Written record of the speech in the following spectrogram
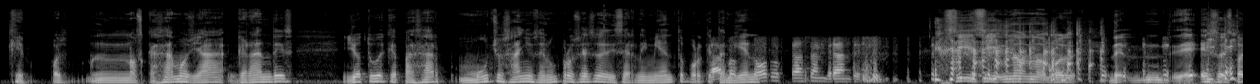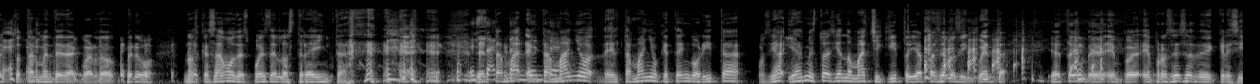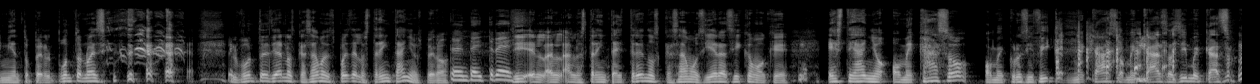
que pues nos casamos ya grandes. Yo tuve que pasar muchos años en un proceso de discernimiento porque también... Todos casan grandes. Sí, sí, no, no, pues, eso estoy totalmente de acuerdo, pero nos casamos después de los 30. el, el, tamaño, el tamaño que tengo ahorita, pues ya, ya me estoy haciendo más chiquito, ya pasé los 50, ya estoy en, proceso de crecimiento, pero el punto no es, el punto es ya nos casamos después de los 30 años, pero... 33. Sí, a, a, los 33 nos casamos y era así como que este año o me caso o me crucifican, me caso, me caso, así me caso.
